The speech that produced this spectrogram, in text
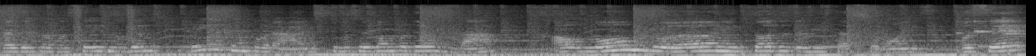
trazer para vocês modelos bem atemporais que vocês vão poder usar ao longo do ano, em todas as estações. Você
